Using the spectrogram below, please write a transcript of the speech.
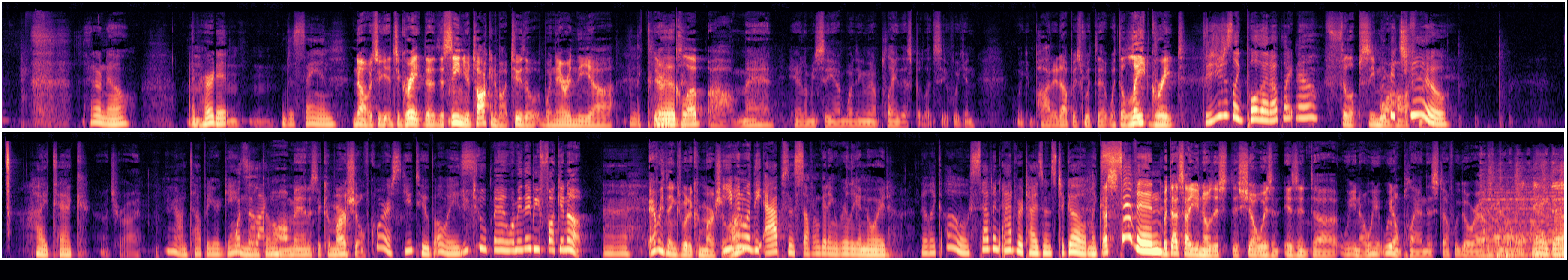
I don't know. I've heard it. I'm just saying. No, it's a, it's a great the, the scene you're talking about too. The when they're in the uh, the they're in the club. club. Oh man, Here, let me see. I wasn't even going to play this, but let's see if we can we can pot it up. Is with the with the late great Did you just like pull that up right now? Philip Seymour Look at Hoffman. you. High tech. I try. You're on top of your game, What's it like- Malcolm. Oh man, it's a commercial. Of course, YouTube always. YouTube, man. I mean, they be fucking up. Everything's with a commercial. Uh, Even huh? with the apps and stuff, I'm getting really annoyed. They're like, "Oh, seven advertisements to go." I'm like, That's- seven. But that's how you know this this show isn't isn't uh we, you know we we don't plan this stuff. We go right off the top. there you go.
